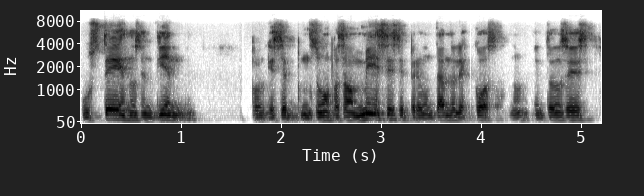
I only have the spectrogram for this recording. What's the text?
Ustedes nos entienden, porque nos hemos pasado meses preguntándoles cosas, ¿no? Entonces,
